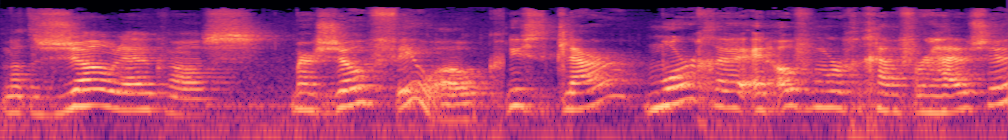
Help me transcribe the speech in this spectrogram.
Wat zo leuk was. Maar zoveel ook. Nu is het klaar. Morgen en overmorgen gaan we verhuizen.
